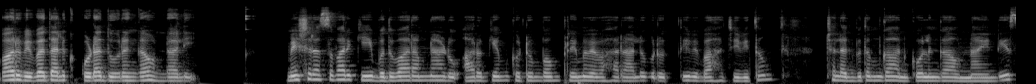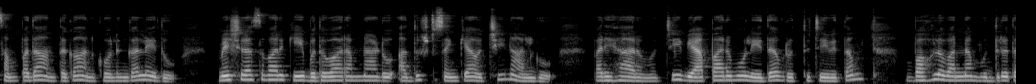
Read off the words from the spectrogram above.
వారు వివాదాలకు కూడా దూరంగా ఉండాలి. మేషరాశి వారికి బుధవారం నాడు ఆరోగ్యం కుటుంబం ప్రేమ వ్యవహారాలు వృత్తి వివాహ జీవితం చాలా అద్భుతంగా అనుకూలంగా ఉన్నాయండి. సంపద అంతగా అనుకూలంగా లేదు. మేషరాశి వారికి బుధవారం నాడు అదృష్ట సంఖ్య వచ్చి నాలుగు. పరిహారం వచ్చి వ్యాపారము లేదా వృత్తి జీవితం బహుళ వర్ణ ముద్రత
